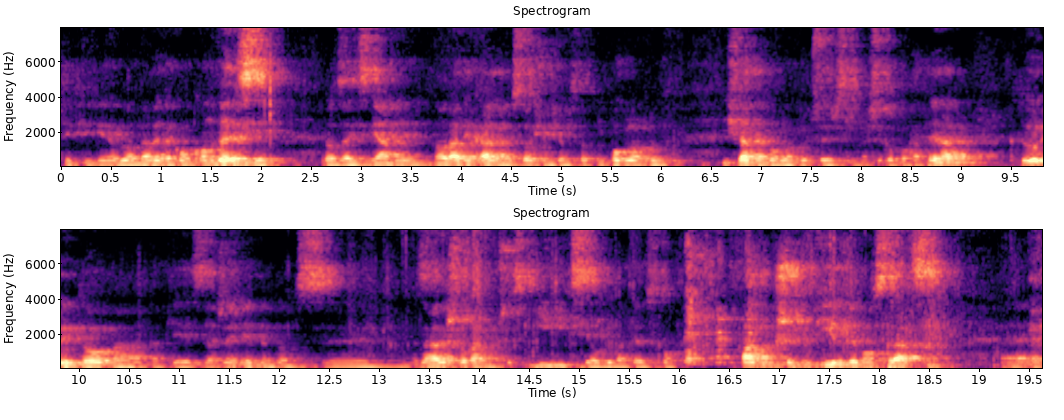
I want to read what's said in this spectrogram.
w tym filmie oglądamy taką konwersję, rodzaj zmiany, no radykalnej, 180 stopni poglądów i światopoglądu przede wszystkim naszego bohatera, który to ma takie zdarzenie, będąc y, zaaresztowany przez milicję obywatelską, wpadłszy w wir demonstracji, e,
